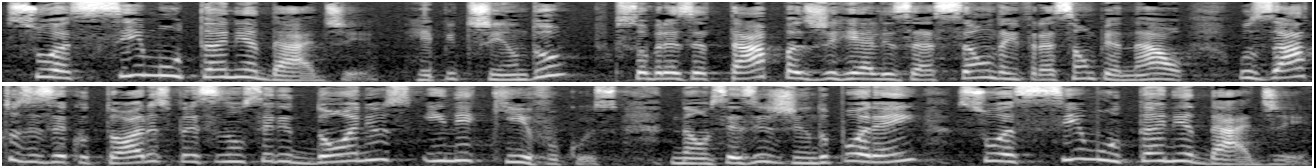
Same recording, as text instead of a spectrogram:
sua simultaneidade. Repetindo, sobre as etapas de realização da infração penal, os atos executórios precisam ser idôneos e inequívocos, não se exigindo, porém, sua simultaneidade.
